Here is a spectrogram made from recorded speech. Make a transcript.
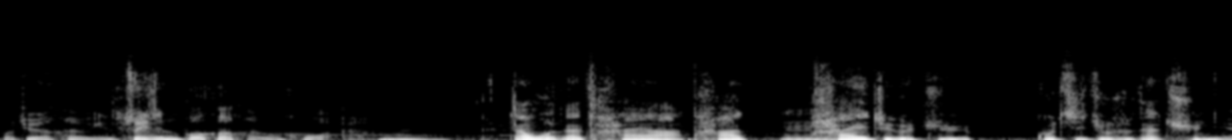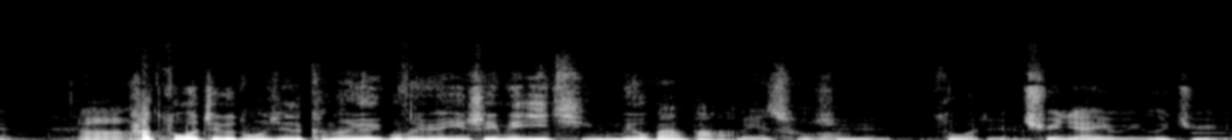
我觉得很有意思。最近播客很火呀，嗯。但我在猜啊，他拍这个剧估计就是在去年啊。他做这个东西可能有一部分原因是因为疫情没有办法，没错，去做这个。去年有一个剧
